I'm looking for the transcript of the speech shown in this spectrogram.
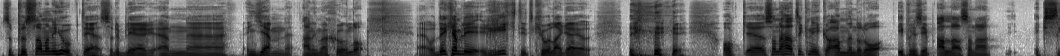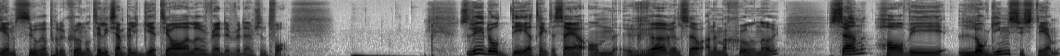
Så pusslar man ihop det så det blir en, eh, en jämn animation då. Eh, och det kan bli riktigt coola grejer. och eh, sådana här tekniker använder då i princip alla sådana extremt stora produktioner, till exempel GTA eller Red Dead Redemption 2. Så det är då det jag tänkte säga om rörelse och animationer. Sen har vi login-system.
